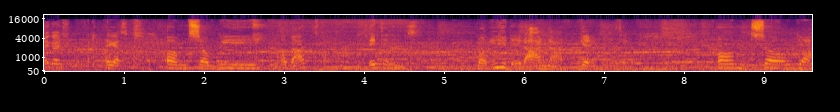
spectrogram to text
Hey guys. I guess. Um, so we are back. Ethan's, well, you did. I'm not getting anything. Um, so yeah,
